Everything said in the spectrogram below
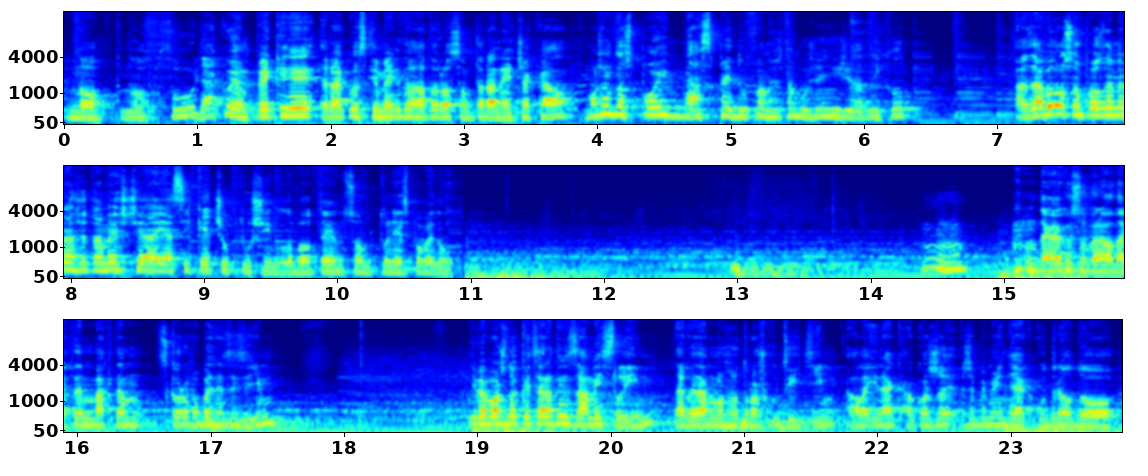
no, no fú. Ďakujem pekne, rakúsky McDonald, to som teda nečakal. Môžem to spojiť naspäť, dúfam, že tam už není žiadny chlop. A zabudol som poznamenať, že tam ešte aj asi kečup tuším, lebo ten som tu nespomenul. Mm. tak ako som vral, tak ten mak tam skoro vôbec necítim. Iba možno keď sa nad tým zamyslím, tak ho tam možno trošku cítim, ale inak akože, že by mi nejak udrel do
